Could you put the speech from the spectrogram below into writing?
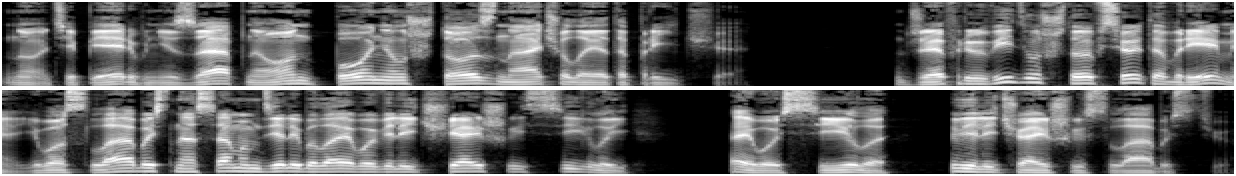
Но теперь внезапно он понял, что значила эта притча. Джеффри увидел, что все это время его слабость на самом деле была его величайшей силой, а его сила — величайшей слабостью.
